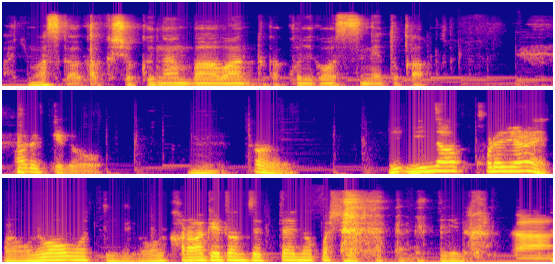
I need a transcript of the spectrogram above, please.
ありりますか？学食ナンバーワンとか、これがおすすめとか。あるけど、うん。多分みみんなこれじゃないのかな？俺は思ってんだけど、俺、唐揚げ丼絶対残してほしかったなっていうのが。あ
